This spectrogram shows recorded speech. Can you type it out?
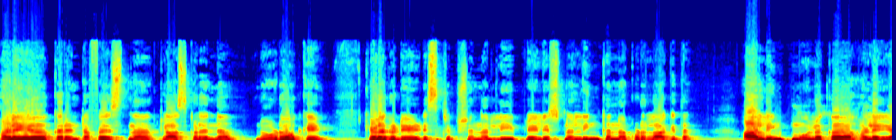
ಹಳೆಯ ಕರೆಂಟ್ ಅಫೇರ್ಸ್ನ ಕ್ಲಾಸ್ಗಳನ್ನು ನೋಡೋಕೆ ಕೆಳಗಡೆ ಡಿಸ್ಕ್ರಿಪ್ಷನ್ನಲ್ಲಿ ಪ್ಲೇಲಿಸ್ಟ್ನ ಲಿಂಕನ್ನು ಕೊಡಲಾಗಿದೆ. ಆ ಲಿಂಕ್ ಮೂಲಕ ಹಳೆಯ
